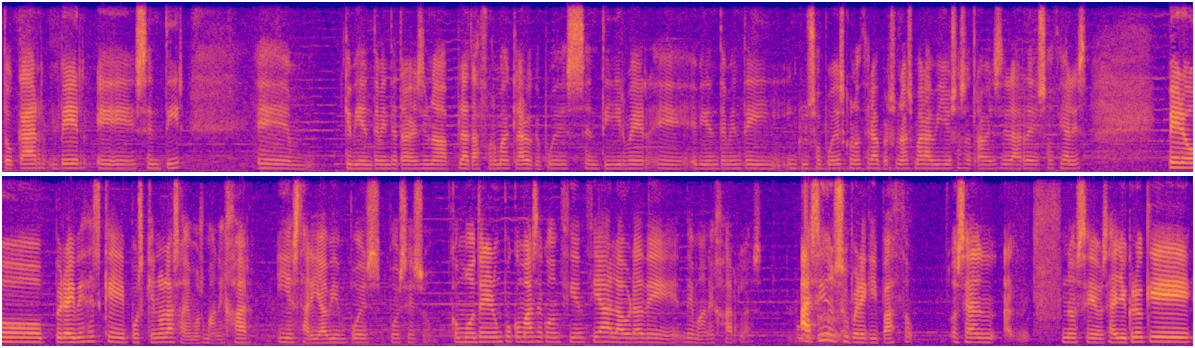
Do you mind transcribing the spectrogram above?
tocar, ver, sentir que evidentemente a través de una plataforma, claro, que puedes sentir, ver, eh, evidentemente, e incluso puedes conocer a personas maravillosas a través de las redes sociales, pero, pero hay veces que, pues, que no las sabemos manejar y estaría bien, pues, pues eso, como tener un poco más de conciencia a la hora de, de manejarlas. Ha sido un súper equipazo, o sea, no sé, o sea, yo creo que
